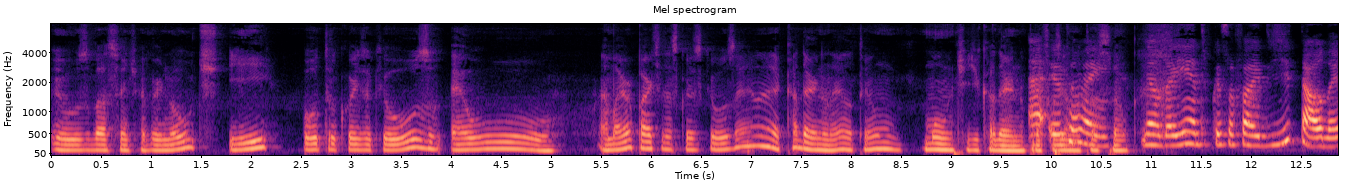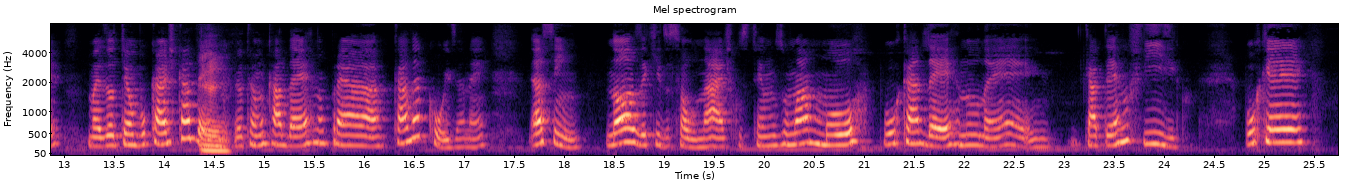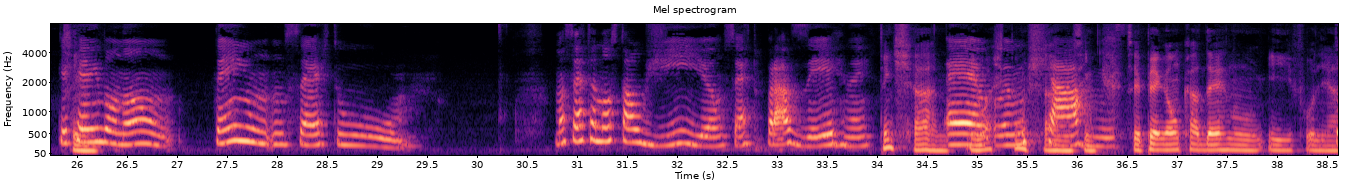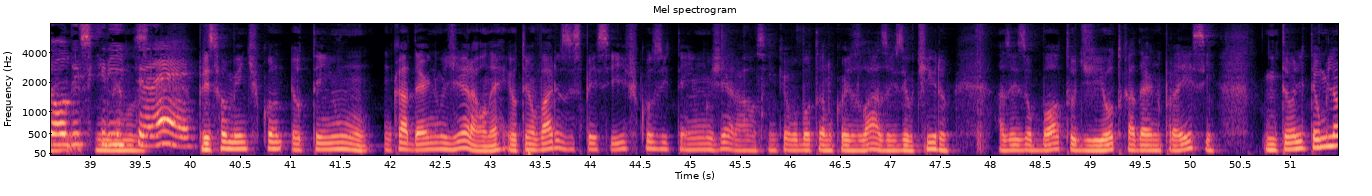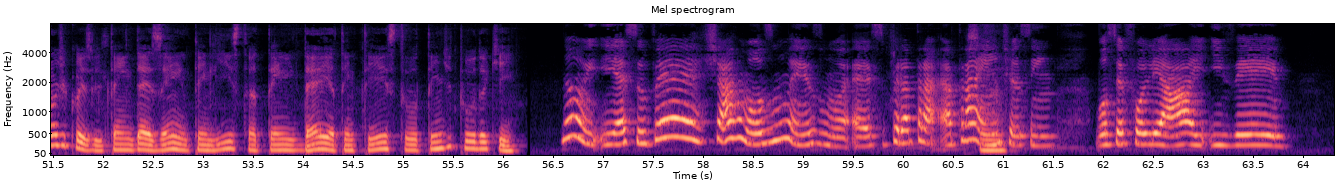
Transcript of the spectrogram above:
Eu uso bastante o Evernote e outra coisa que eu uso é o. A maior parte das coisas que eu uso é, é caderno, né? Eu tenho um monte de caderno para Ah, fazer eu também. anotação. Não, daí entra porque eu só falei digital, né? Mas eu tenho um bocado de caderno. Eu tenho um caderno pra cada coisa, né? Assim, nós aqui dos Solunáticos temos um amor por caderno, né? Caderno físico. Porque, porque querendo ou não, tem um, um certo. Uma certa nostalgia, um certo prazer, né? Tem charme. É, eu acho que é um charme, assim. charme Você pegar um caderno e folhear todo assim, escrito, menos- né? Principalmente quando eu tenho um, um caderno geral, né? Eu tenho vários específicos e tenho um geral, assim, que eu vou botando coisas lá, às vezes eu tiro, às vezes eu boto de outro caderno para esse. Então ele tem um milhão de coisas. Ele tem desenho, tem lista, tem ideia, tem texto, tem de tudo aqui. Não, e é super charmoso mesmo, é super atra- atraente, assim, você folhear e, e ver.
